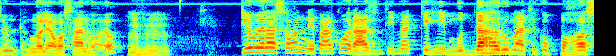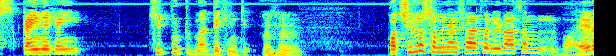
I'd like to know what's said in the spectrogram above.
जुन ढङ्गले अवसान भयो त्यो बेलासम्म नेपालको राजनीतिमा केही मुद्दाहरूमाथिको बहस काहीँ न काहीँ छिटपुटमा देखिन्थ्यो। पछिल्लो संविधान सभाको निर्वाचन भएर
